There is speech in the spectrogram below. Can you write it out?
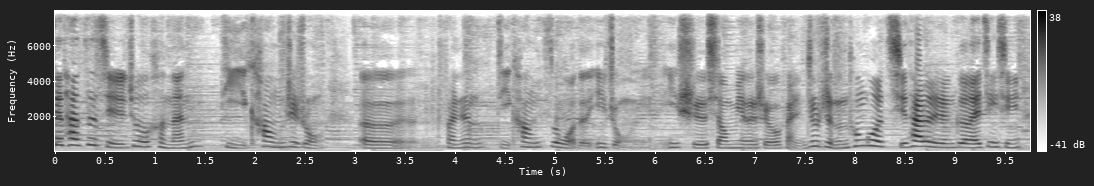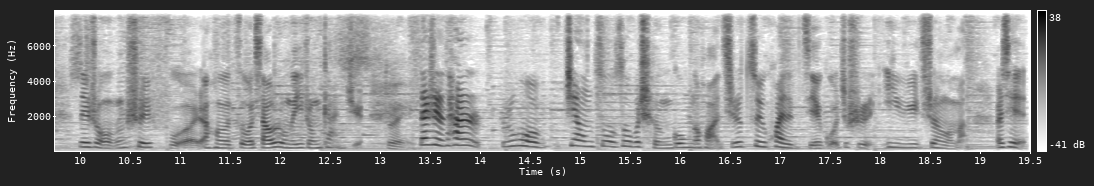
在他自己就很难抵抗这种，呃，反正抵抗自我的一种意识消灭的时候，反正就只能通过其他的人格来进行那种说服，然后自我消融的一种感觉。对，但是他如果这样做做不成功的话，其实最坏的结果就是抑郁症了嘛。而且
